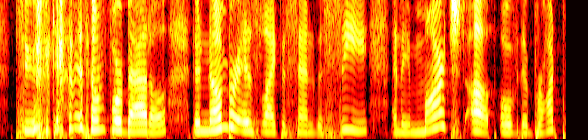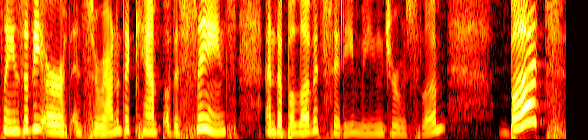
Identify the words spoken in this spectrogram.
To gather them for battle. Their number is like the sand of the sea, and they marched up over the broad plains of the earth and surrounded the camp of the saints and the beloved city, meaning Jerusalem. But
